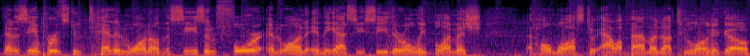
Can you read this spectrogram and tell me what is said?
Tennessee improves to 10 and 1 on the season, 4 and 1 in the SEC. Their only blemish at home loss to Alabama not too long ago.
